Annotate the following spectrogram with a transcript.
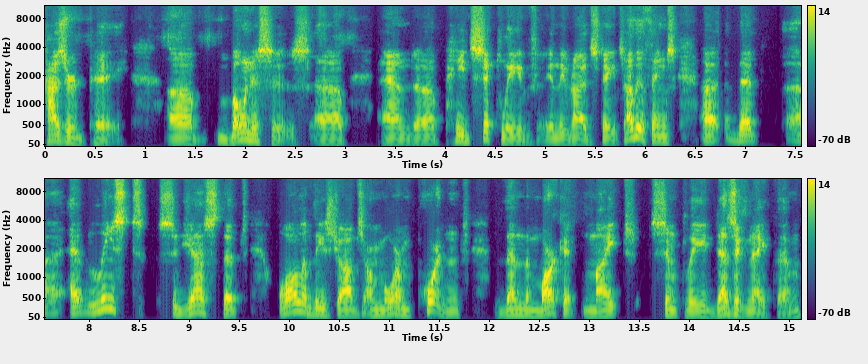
hazard pay, uh, bonuses uh, and uh, paid sick leave in the United States, other things that at least suggest that all of these jobs are more important than the market might simply designate them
